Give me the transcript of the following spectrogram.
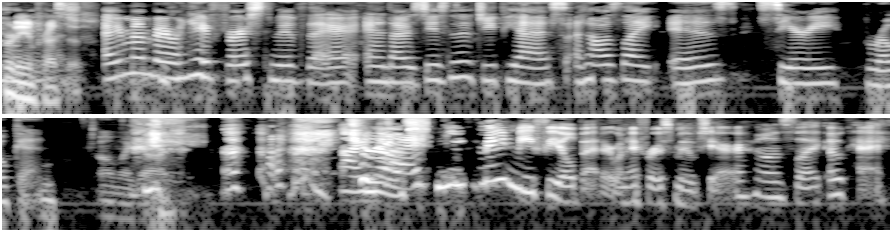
pretty Oh my gosh. impressive. I remember when I first moved there and I was using the GPS and I was like, is Siri broken? oh my gosh. i know she made me feel better when i first moved here i was like okay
